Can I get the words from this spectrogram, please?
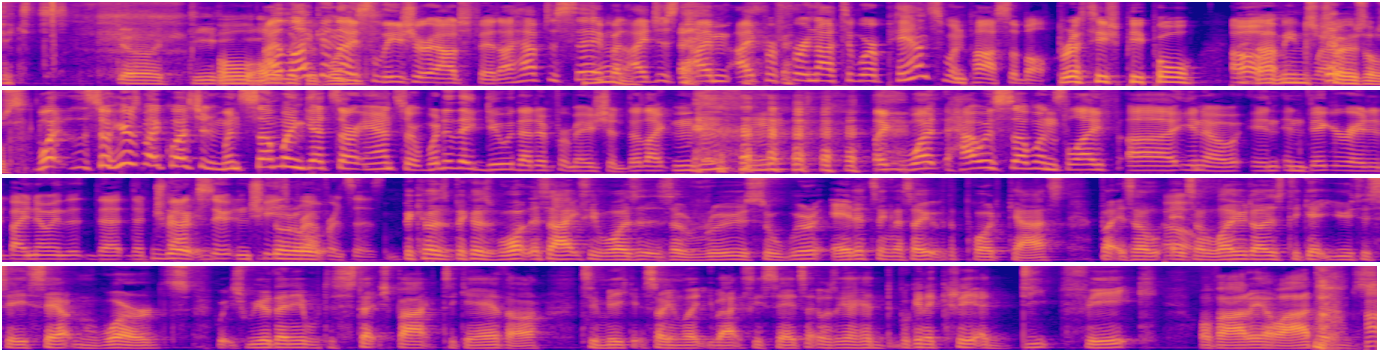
God, oh, dearie All- all I like good a nice leisure outfit, I have to say, but I just I'm I prefer not to wear pants when possible. British people, Oh, that means well. trousers. What? So here's my question: When someone gets our answer, what do they do with that information? They're like, mm-hmm, like what? How is someone's life, uh, you know, in, invigorated by knowing the the, the tracksuit and cheese no, no. preferences? because because what this actually was is a ruse. So we're editing this out of the podcast, but it's a, it's Oh. allowed us to get you to say certain words, which we're then able to stitch back together to make it sound like you actually said. So it was like a, we're going to create a deep fake of Ariel Adams.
